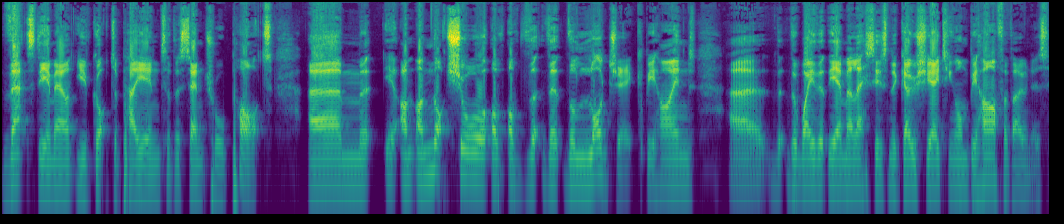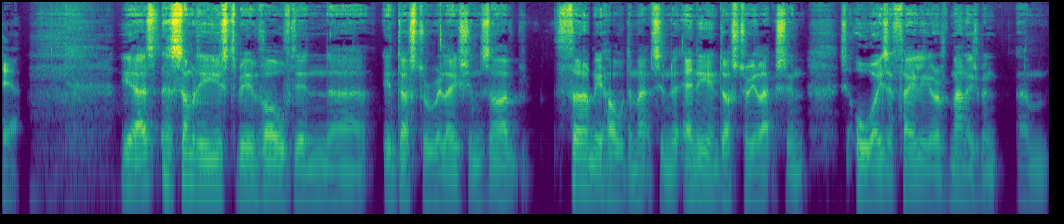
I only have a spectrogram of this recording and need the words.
that's the amount you've got to pay into the central pot. Um, I'm, I'm, not sure of, of the, the, the, logic behind uh, the, the way that the MLS is negotiating on behalf of owners here. Yeah, as, as, somebody who used to be involved in uh, industrial relations, I've firmly hold the maxim that any industrial action is always a failure of management, um,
